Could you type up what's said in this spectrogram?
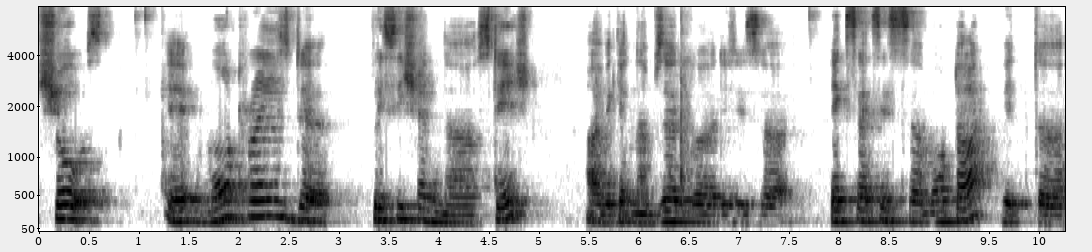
shows a motorized precision stage. we can observe this is x-axis uh, motor with uh,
